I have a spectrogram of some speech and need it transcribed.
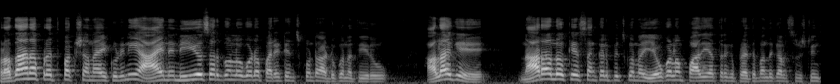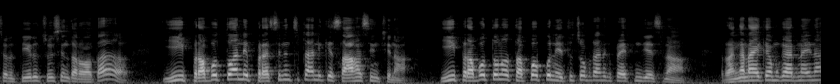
ప్రధాన ప్రతిపక్ష నాయకుడిని ఆయన నియోజకవర్గంలో కూడా పర్యటించుకుంటూ అడ్డుకున్న తీరు అలాగే నారా లోకేష్ సంకల్పించుకున్న యువగళం పాదయాత్రకు ప్రతిబంధకాలు సృష్టించిన తీరు చూసిన తర్వాత ఈ ప్రభుత్వాన్ని ప్రశ్నించడానికి సాహసించిన ఈ ప్రభుత్వంలో తప్పొప్పుని ఎత్తుచూపడానికి ప్రయత్నం చేసిన రంగనాయకం గారినైనా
